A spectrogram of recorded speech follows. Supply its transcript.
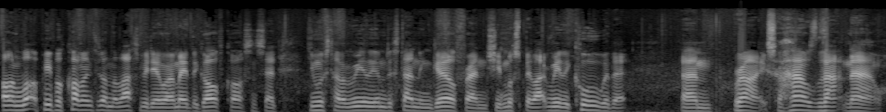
A lot of people commented on the last video where I made the golf course and said, you must have a really understanding girlfriend. She must be like really cool with it. Um, right, so how's that now?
